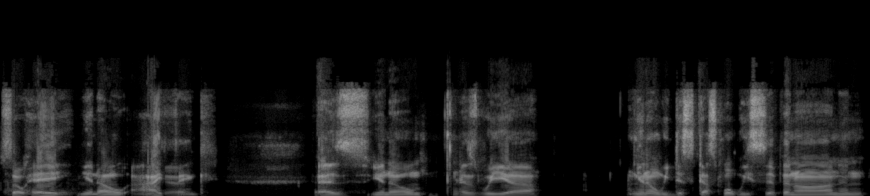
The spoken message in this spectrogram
So hey, you know, I Yeah. think as you know, as we uh you know, we discussed what we sipping on and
